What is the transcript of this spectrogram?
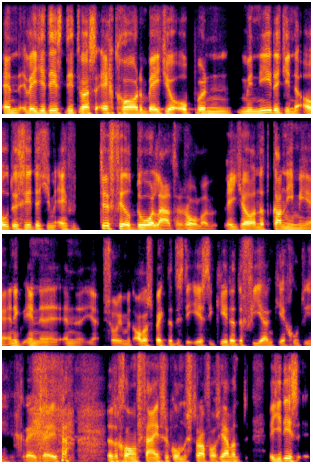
En weet je, dit, is, dit was echt gewoon een beetje op een manier dat je in de auto zit, dat je hem even te veel door laat rollen. Weet je wel, en dat kan niet meer. En, ik, en, eh, en ja, sorry, met alle respect, dat is de eerste keer dat de FIA een keer goed ingegrepen heeft. Dat er gewoon vijf seconden straf was. Ja, want weet je, dit is,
